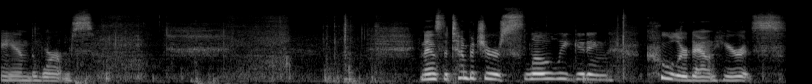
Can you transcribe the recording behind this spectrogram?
and the worms. And as the temperature is slowly getting cooler down here, it's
